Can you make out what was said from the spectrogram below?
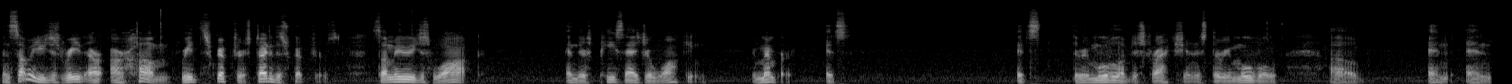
And some of you just read or, or hum, read the scriptures, study the scriptures. Some of you just walk. And there's peace as you're walking. Remember, it's it's the removal of distraction. It's the removal of and, and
